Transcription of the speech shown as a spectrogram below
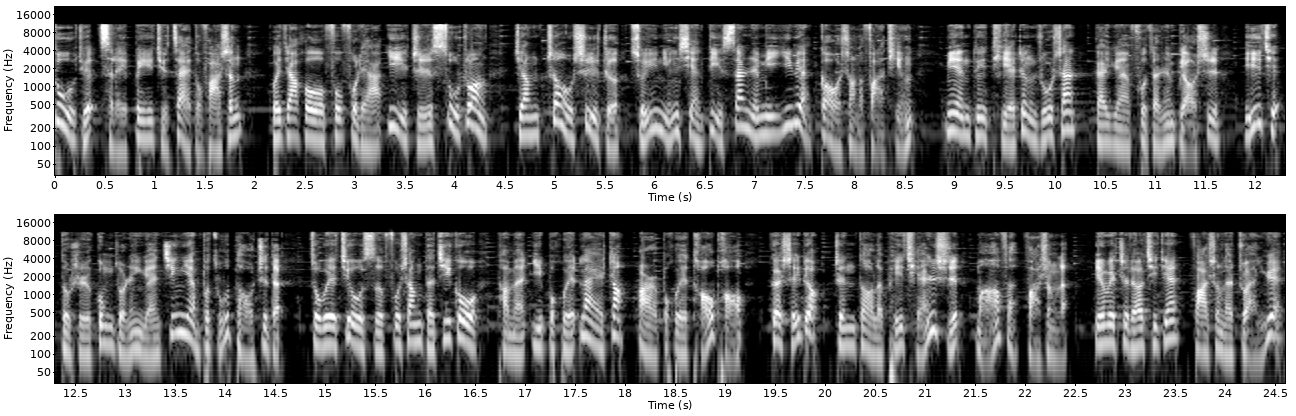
杜绝此类悲剧再度发生。回家后，夫妇俩一纸诉状将肇事者绥宁县第三人民医院告上了法庭。面对铁证如山，该院负责人表示，一切都是工作人员经验不足导致的。作为救死扶伤的机构，他们一不会赖账，二不会逃跑。可谁料，真到了赔钱时，麻烦发生了。因为治疗期间发生了转院，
